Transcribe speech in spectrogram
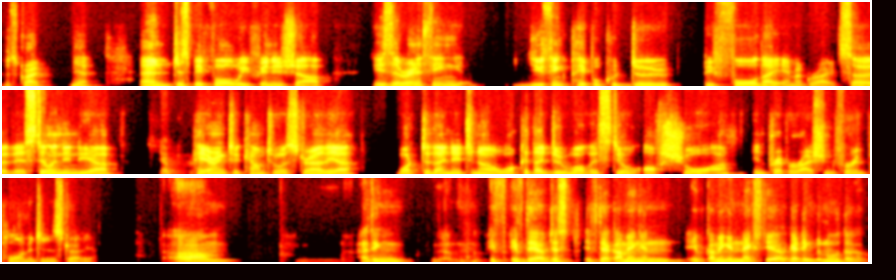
That's great. Yeah. And just before we finish up, is there anything you think people could do before they emigrate? So they're still in India, Yep. preparing to come to Australia. What do they need to know? What could they do while they're still offshore in preparation for employment in Australia? Um, I think um, if if they are just if they're coming in if coming in next year, getting to know the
